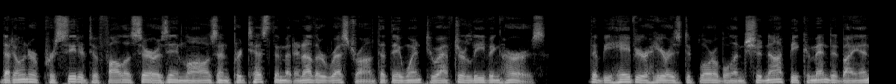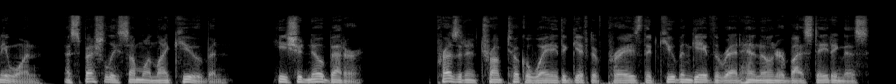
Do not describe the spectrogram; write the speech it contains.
That owner proceeded to follow Sarah's in-laws and protest them at another restaurant that they went to after leaving hers. The behavior here is deplorable and should not be commended by anyone, especially someone like Cuban. He should know better. President Trump took away the gift of praise that Cuban gave the Red Hen owner by stating this,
